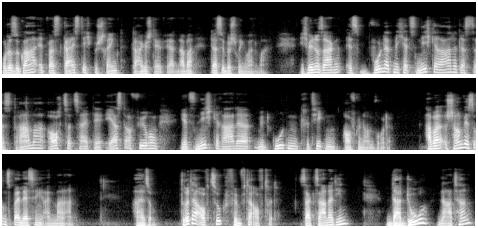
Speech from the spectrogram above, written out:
oder sogar etwas geistig beschränkt dargestellt werden. Aber das überspringen wir mal. Ich will nur sagen, es wundert mich jetzt nicht gerade, dass das Drama auch zur Zeit der Erstaufführung jetzt nicht gerade mit guten Kritiken aufgenommen wurde. Aber schauen wir es uns bei Lessing einmal an. Also, dritter Aufzug, fünfter Auftritt. Sagt Saladin, da du, Nathan,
